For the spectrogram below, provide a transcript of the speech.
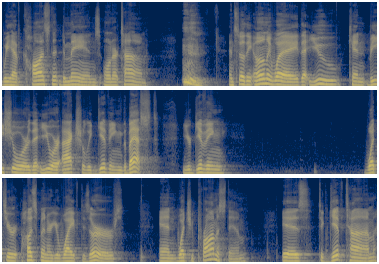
We have constant demands on our time. and so, the only way that you can be sure that you are actually giving the best, you're giving what your husband or your wife deserves and what you promise them, is to give time,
